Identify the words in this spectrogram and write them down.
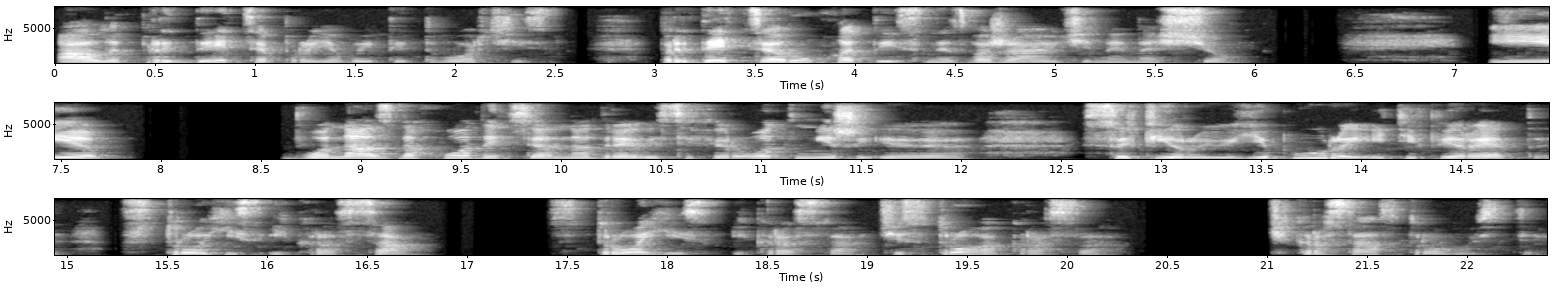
але прийдеться проявити творчість, прийдеться рухатись, незважаючи ні на що. І вона знаходиться на древі Сефірот між е, Сефірою Гібури і Тіфірети. Строгість і краса. Строгість і краса. Чи строга краса? Чи краса строгості?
